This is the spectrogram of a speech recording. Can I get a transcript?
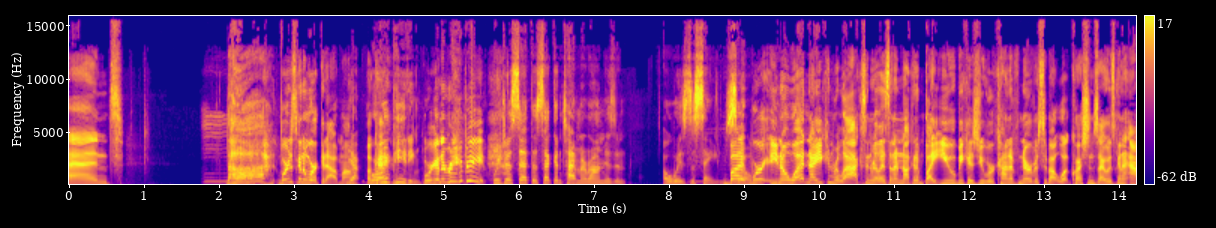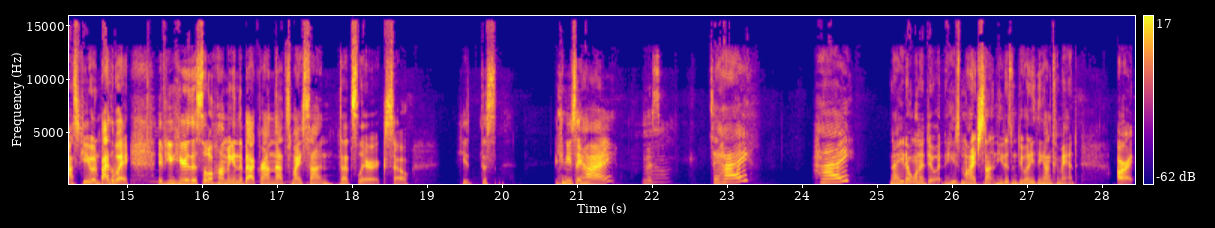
and. Ah, we're just gonna work it out, mom. Yeah, okay. we're repeating. We're gonna repeat. We just said the second time around isn't always the same. But so- we're, you know what? Now you can relax and realize that I'm not going to bite you because you were kind of nervous about what questions I was going to ask you. And by the way, if you hear this little humming in the background, that's my son. That's Lyric. So he this. Can you say hi? You Say hi. Hi. No, you don't want to do it. He's my son. He doesn't do anything on command. All right.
